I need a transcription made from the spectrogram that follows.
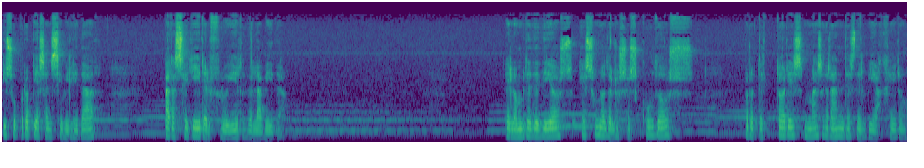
y su propia sensibilidad para seguir el fluir de la vida. El hombre de Dios es uno de los escudos protectores más grandes del viajero,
